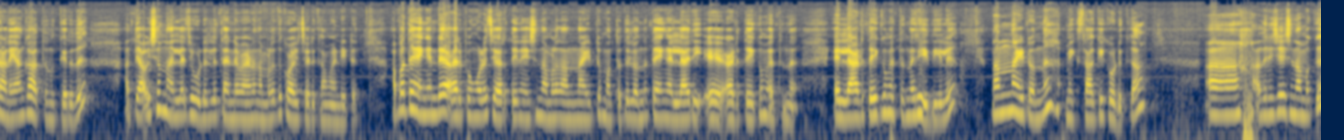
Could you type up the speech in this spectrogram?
തണയാൻ കാത്തു നിൽക്കരുത്. അത്യാവശ്യം നല്ല ചൂടിൽ തന്നെ വേണം നമ്മളിത് കുഴച്ചെടുക്കാൻ വേണ്ടിയിട്ട്. അപ്പോൾ തേങ്ങന്റെ അരപ്പും കൂടെ ചേർത്തതിന് ശേഷം നമ്മൾ നന്നായിട്ട് മൊത്തത്തിലൊന്ന് തേങ്ങ എല്ലാ അടുത്തേക്കും എത്തുന്ന എല്ലായിടത്തേക്കും എത്തുന്ന രീതിയിൽ നന്നായിട്ടൊന്ന് മിക്സാക്കി കൊടുക്കുക. അതിനുശേഷം നമുക്ക്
